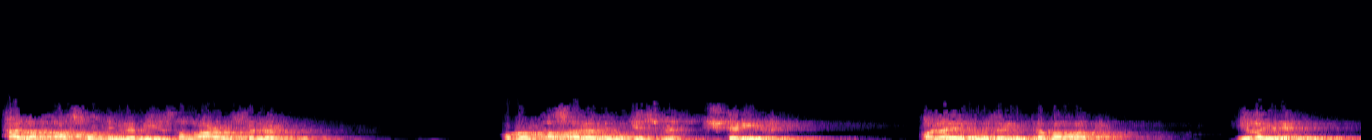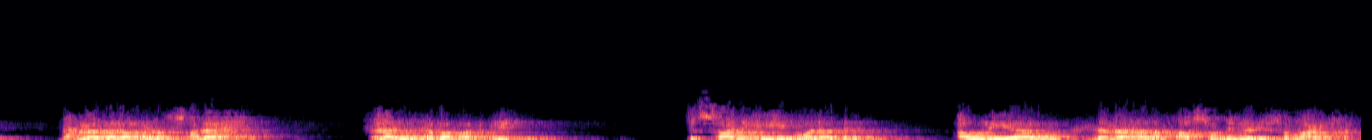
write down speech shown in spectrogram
هذا خاص بالنبي صلى الله عليه وسلم ومن فصل من جسمه الشريف ولا يجوز أن يتبرك بغيره مهما بلغ من الصلاح فلا يتبرك بالصالحين ولا بالأولياء إنما هذا خاص بالنبي صلى الله عليه وسلم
